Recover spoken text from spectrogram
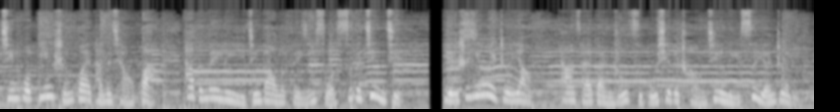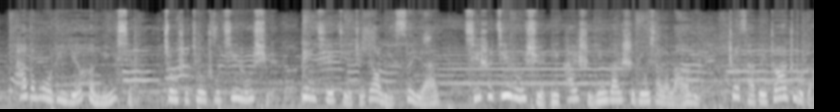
经过冰神怪谈的强化，他的内力已经到了匪夷所思的境界。也是因为这样，他才敢如此不懈的闯进李嗣源这里。他的目的也很明显，就是救出姬如雪，并且解决掉李嗣源。其实姬如雪一开始应该是丢下了老李，这才被抓住的。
